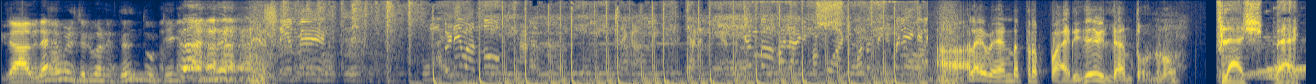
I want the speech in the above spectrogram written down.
രാവിലെ എന്നെ വിളിച്ചിട്ട് പറഞ്ഞു ഇത് തുട്ടി ആളെ വേണ്ടത്ര പരിചയമില്ലാന്ന് തോന്നുന്നു. ഫ്ലാഷ് ബാക്ക്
